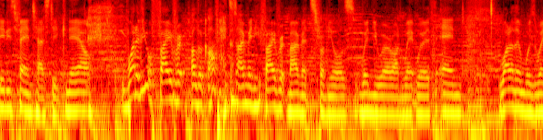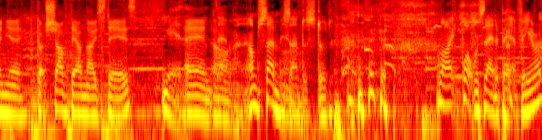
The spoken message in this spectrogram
It is fantastic. Now, one of your favourite. Oh, look, I've had so many favourite moments from yours when you were on Wentworth, and one of them was when you got shoved down those stairs. Yeah, and oh, I'm so misunderstood. like, what was that about, Vera?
